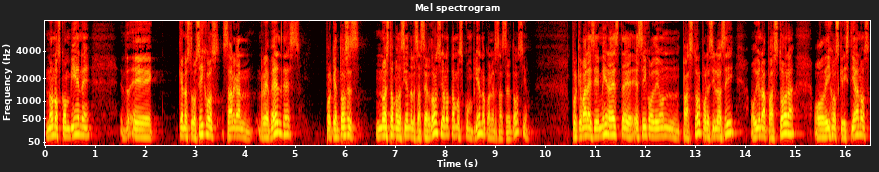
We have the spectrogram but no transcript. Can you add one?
no nos conviene eh, que nuestros hijos salgan rebeldes, porque entonces no estamos haciendo el sacerdocio, no estamos cumpliendo con el sacerdocio. Porque van a decir, mira, este es hijo de un pastor, por decirlo así, o de una pastora, o de hijos cristianos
